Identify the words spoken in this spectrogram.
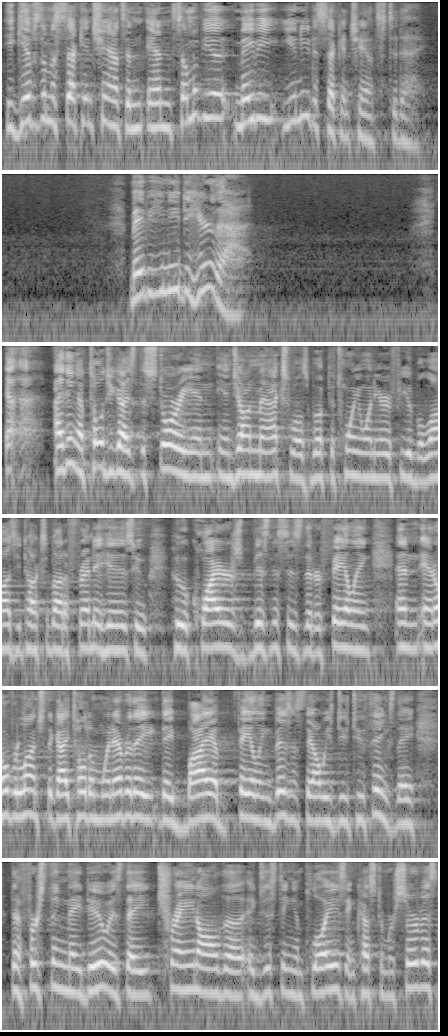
He gives them a second chance. And, and some of you, maybe you need a second chance today. Maybe you need to hear that. I think I've told you guys the story in, in John Maxwell's book, The 21 Irrefutable Laws. He talks about a friend of his who, who acquires businesses that are failing. And, and over lunch, the guy told him whenever they, they buy a failing business, they always do two things. They, the first thing they do is they train all the existing employees in customer service.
